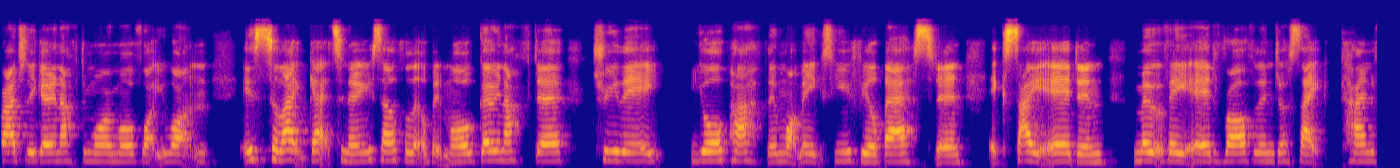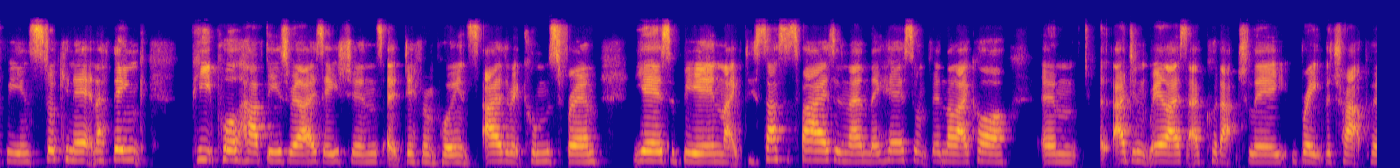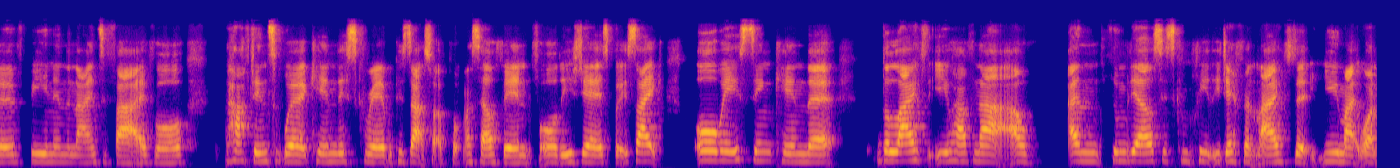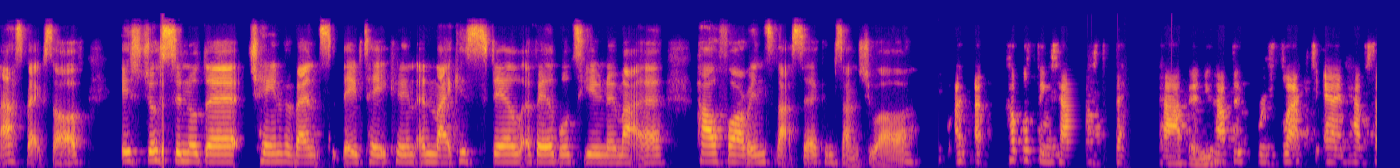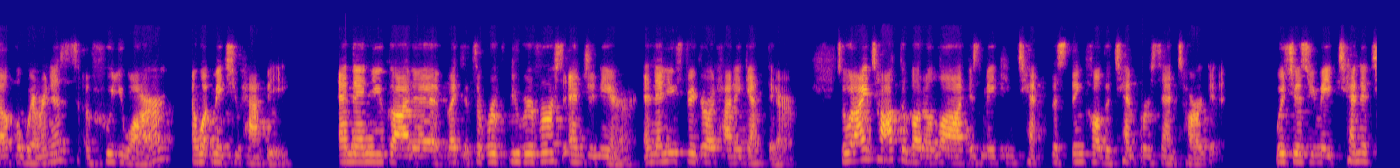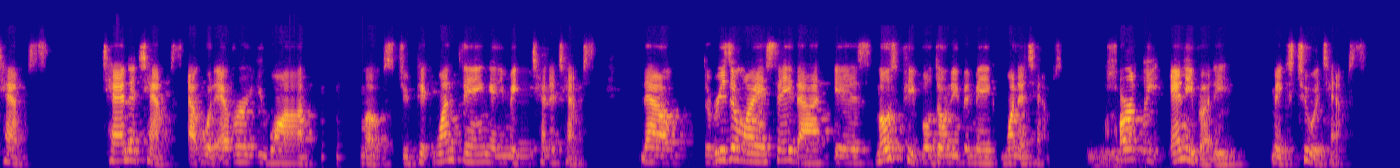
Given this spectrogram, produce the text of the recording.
gradually going after more and more of what you want is to like get to know yourself a little bit more going after truly your path and what makes you feel best and excited and motivated rather than just like kind of being stuck in it. And I think people have these realizations at different points. Either it comes from years of being like dissatisfied, and then they hear something, they're like, oh, um, I didn't realize I could actually break the trap of being in the nine to five or having to work in this career because that's what I put myself in for all these years. But it's like always thinking that the life that you have now and somebody else's completely different life that you might want aspects of is just another chain of events that they've taken and like is still available to you no matter how far into that circumstance you are. A, a couple things have to happen. You have to reflect and have self-awareness of who you are and what makes you happy and then you gotta like it's a re- you reverse engineer and then you figure out how to get there so what I talk about a lot is making 10, this thing called the 10% target, which is you make 10 attempts, 10 attempts at whatever you want most. You pick one thing and you make 10 attempts. Now, the reason why I say that is most people don't even make one attempt. Hardly anybody makes two attempts.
